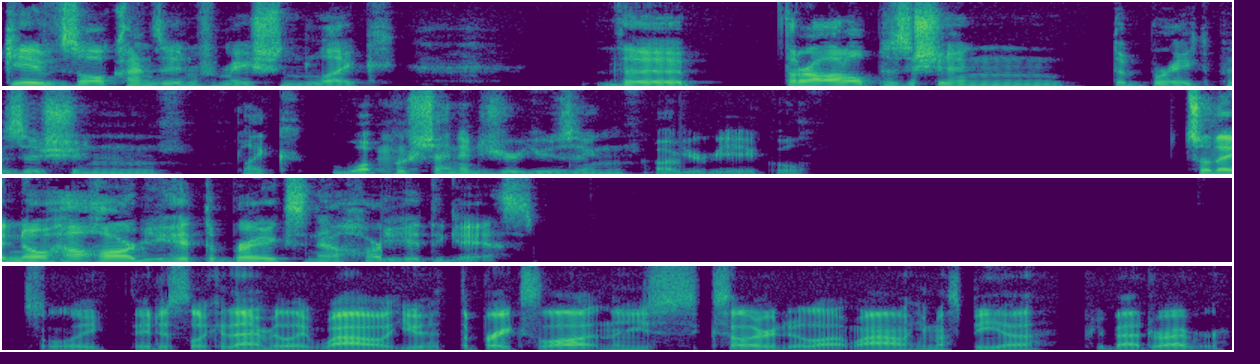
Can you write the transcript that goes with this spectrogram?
gives all kinds of information like the throttle position, the brake position, like what Mhm. percentage you're using of your vehicle. So they know how hard you hit the brakes and how hard you hit the gas. So like they just look at that and be like, "Wow, you hit the brakes a lot, and then you accelerated a lot. Wow, he must be a pretty bad driver."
